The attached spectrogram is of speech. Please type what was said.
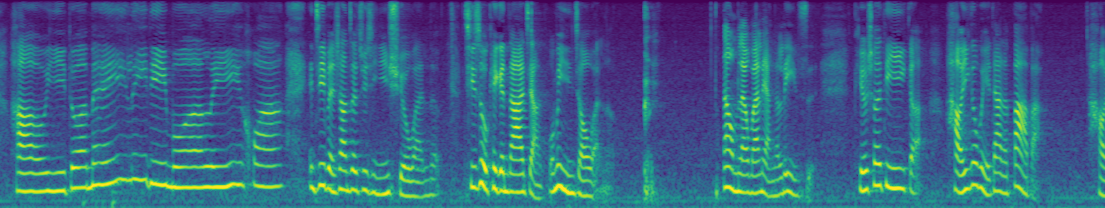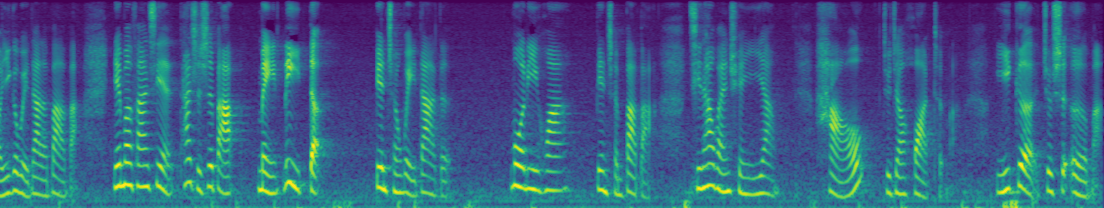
“好一朵美丽的茉莉花”，基本上这句型已经学完了。其实我可以跟大家讲，我们已经教完了。那我们来玩两个例子，比如说第一个，“好一个伟大的爸爸”，“好一个伟大的爸爸”，你有没有发现，他只是把“美丽的”变成“伟大的”，“茉莉花”变成“爸爸”，其他完全一样。好，就叫 what 嘛。一个就是 a 嘛，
